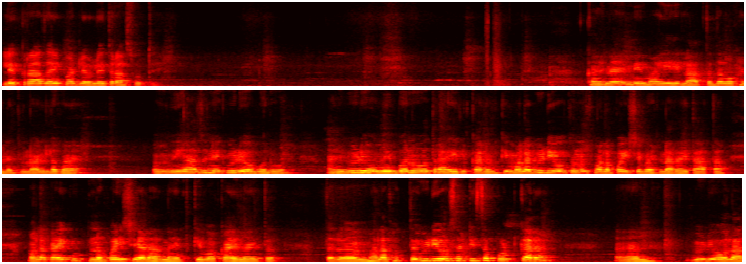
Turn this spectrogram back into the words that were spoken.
लेकरं आजारी पडल्यावर लय त्रास होतोय. काय नाही मी माहितीला आता दवाखान्यातून आणलं काय. मग मी अजून एक व्हिडिओ बनवून आणि व्हिडिओ मी बनवत राहील कारण की मला व्हिडिओतूनच मला पैसे भेटणार आहेत आता. मला काही कुठनं पैसे येणार नाहीत किंवा काय नाही तर मला फक्त व्हिडिओसाठी सपोर्ट करा. आणि व्हिडिओला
